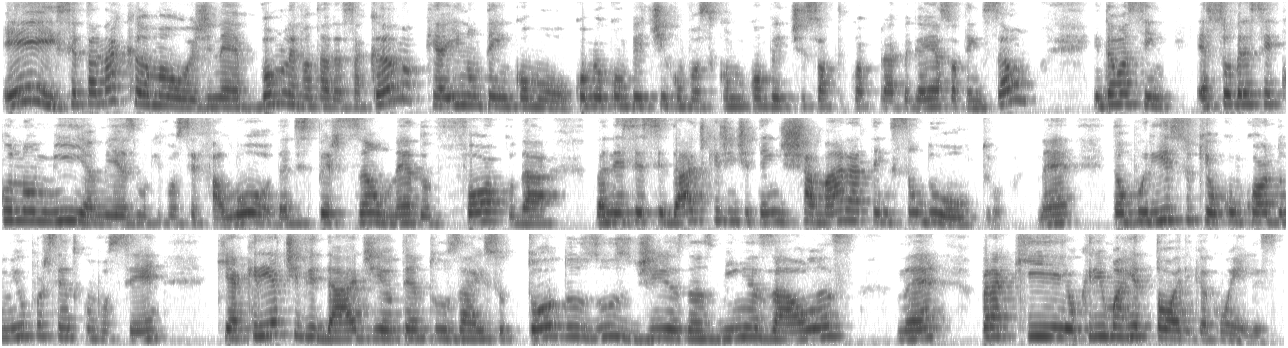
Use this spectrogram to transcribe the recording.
Ei, você tá na cama hoje, né? Vamos levantar dessa cama, porque aí não tem como, como eu competir com você, como competir só para ganhar sua atenção. Então, assim, é sobre essa economia mesmo que você falou, da dispersão, né? Do foco, da, da necessidade que a gente tem de chamar a atenção do outro, né? Então, por isso que eu concordo mil por cento com você, que a criatividade, eu tento usar isso todos os dias nas minhas aulas, né? Para que eu crie uma retórica com eles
